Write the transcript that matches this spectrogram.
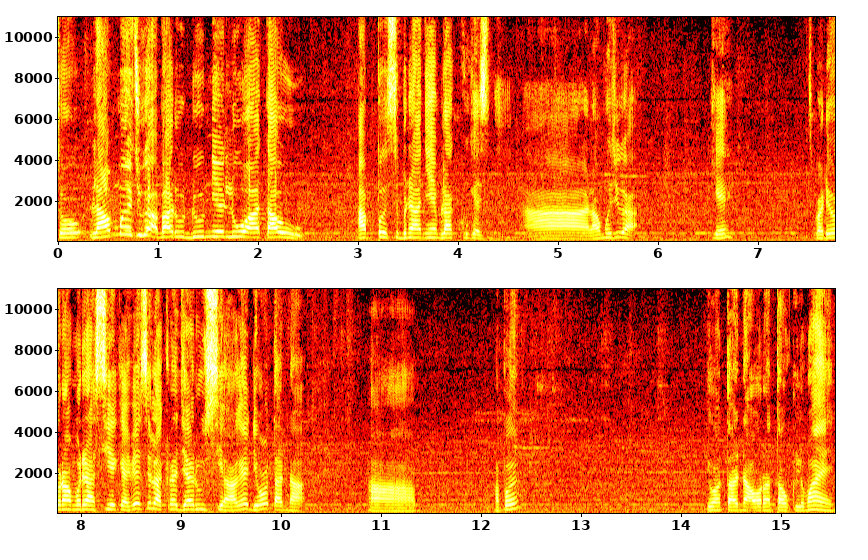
so lama juga baru dunia luar tahu apa sebenarnya yang berlaku kat sini ah lama juga okay sebab dia orang merahsiakan biasalah kerajaan Rusia kan dia orang tak nak ah, apa dia orang tak nak orang tahu kelemahan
